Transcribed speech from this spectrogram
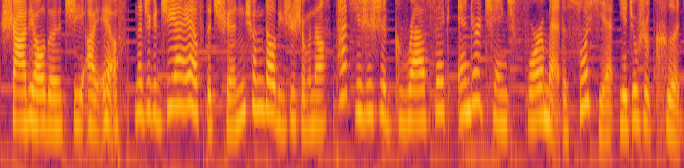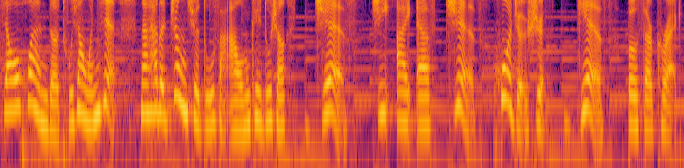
沙雕的 GIF。那这个 GIF 的全称到底是什么呢？它其实是 Graphic Interchange Format 的缩写，也就是可交换的图像文件，那它的正确读法啊，我们可以读成 GIF，G I F GIF，或者是 GIF，both are correct。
